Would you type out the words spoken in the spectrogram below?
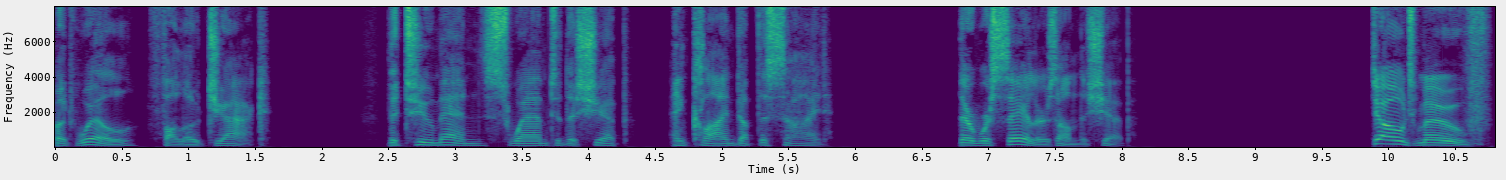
But Will followed Jack. The two men swam to the ship and climbed up the side. There were sailors on the ship. Don't move,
